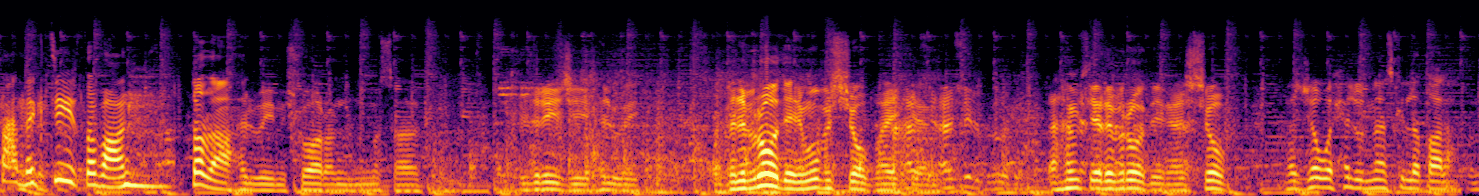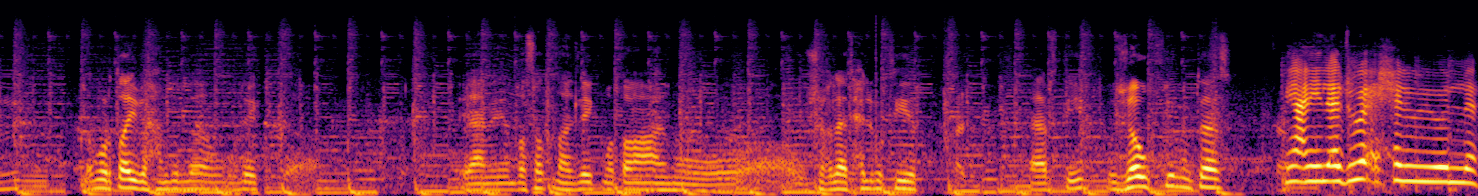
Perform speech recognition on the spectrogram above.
صعبة كثير طبعا. طلعة حلوة مشوار المساء تدريجي حلوة. بالبرود يعني مو بالشوب هيك يعني. أهم شيء البرود أهم شيء البرود يعني على الشوب. الجو حلو الناس كلها طالعة. الأمور طيبة الحمد لله وهيك يعني انبسطنا هيك مطاعم وشغلات حلوة كثير عرفت كيف؟ والجو كثير ممتاز. يعني الأجواء حلوة وال...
